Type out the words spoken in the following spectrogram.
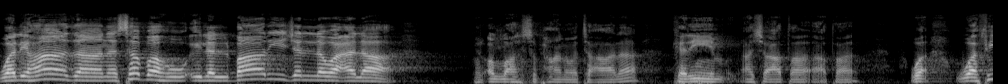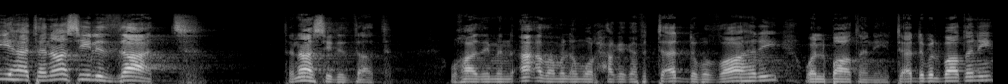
ولهذا نسبه إلى الباري جل وعلا. الله سبحانه وتعالى كريم أعطى أعطى. وفيها تناسي للذات. تناسي للذات. وهذه من أعظم الأمور حقيقة في التأدب الظاهري والباطني. التأدب الباطني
